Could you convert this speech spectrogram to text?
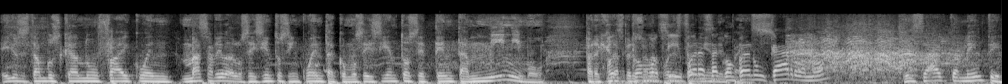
ellos están buscando un FICO en más arriba de los 650, como 670 mínimo para que Pues la persona como pueda si estar fueras bien a comprar país. un carro, ¿no? Exactamente.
